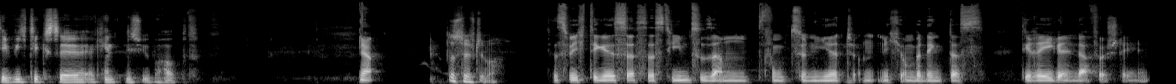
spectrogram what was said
Die wichtigste Erkenntnis überhaupt. Ja. Das hilft immer. Das Wichtige ist, dass das Team zusammen funktioniert und nicht unbedingt, dass die Regeln dafür stehen.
